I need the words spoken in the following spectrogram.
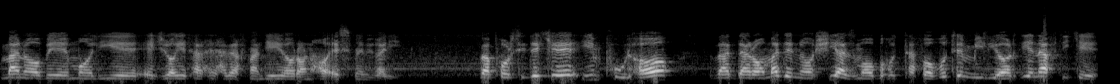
منابع مالی اجرای طرح هدفمندی یاران ها اسم می‌بری. و پرسیده که این پول ها و درآمد ناشی از ما به تفاوت میلیاردی نفتی که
